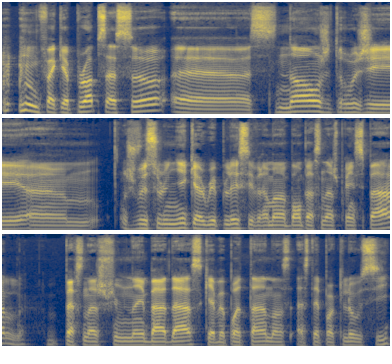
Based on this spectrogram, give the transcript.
fait que props à ça. Euh, sinon, j'ai trouvé. J'ai. euh, je veux souligner que Ripley, c'est vraiment un bon personnage principal. Personnage féminin badass qui avait pas de temps dans- à cette époque-là aussi.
